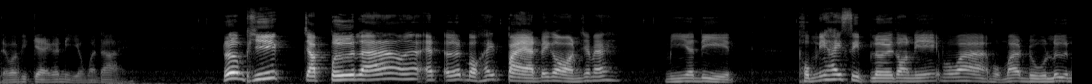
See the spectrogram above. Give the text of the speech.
แต่ว่าพี่แกก็หนีออกมาได้ เริ่มพีคจับปืนแล้วนะแอดเอิร์ธบอกให้ 8 ไปก่อนใช่ไหม มีอดีต ผมนี่ให้ 10 เลยตอนนี้ เพราะว่าผมว่าดูลื่น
